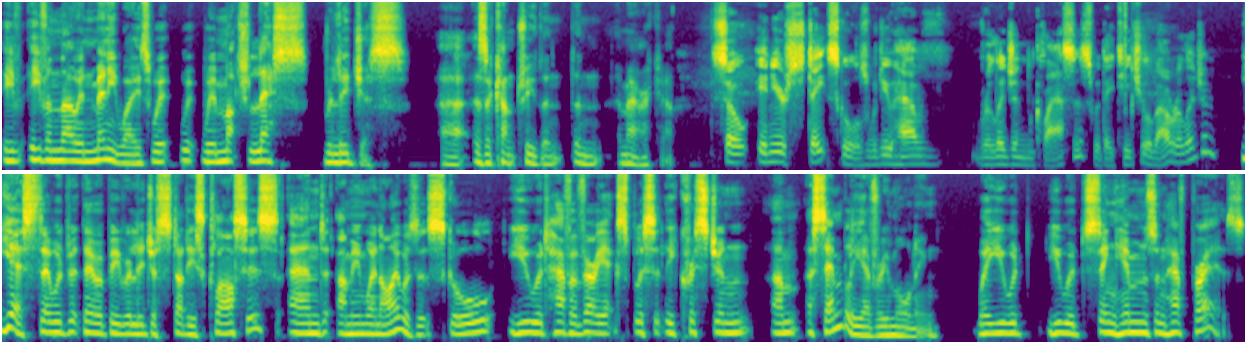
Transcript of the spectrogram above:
even though in many ways we're we're, we're much less religious uh, as a country than than America. So, in your state schools, would you have religion classes? Would they teach you about religion? Yes, there would be, there would be religious studies classes, and I mean, when I was at school, you would have a very explicitly Christian um, assembly every morning, where you would you would sing hymns and have prayers,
